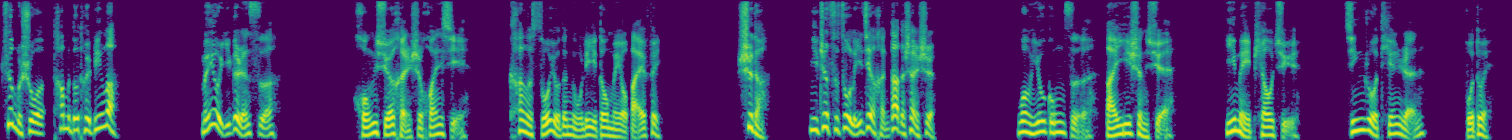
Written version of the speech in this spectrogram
这么说，他们都退兵了，没有一个人死。红雪很是欢喜，看了所有的努力都没有白费。是的，你这次做了一件很大的善事。忘忧公子白衣胜雪，衣袂飘举，惊若天人。不对，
